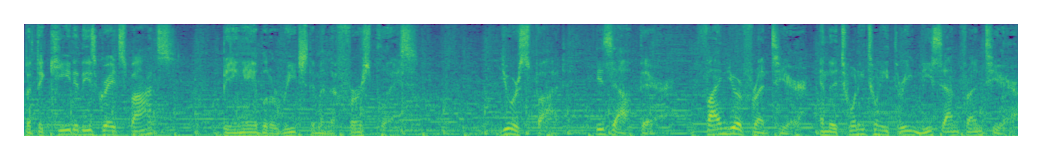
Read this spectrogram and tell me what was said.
But the key to these great spots? Being able to reach them in the first place. Your spot is out there. Find your frontier in the 2023 Nissan Frontier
